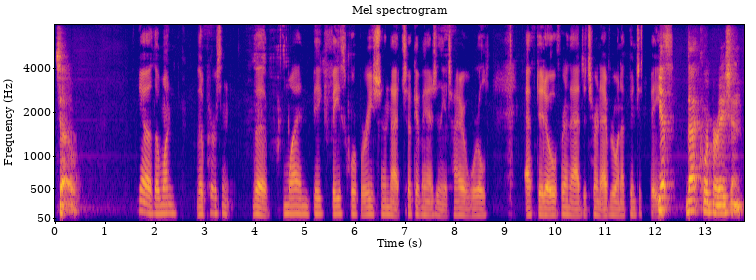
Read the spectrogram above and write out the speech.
so Yeah, the one, the person, the one big face corporation that took advantage of the entire world, effed it over, and that had to turn everyone up into space. Yep, that corporation.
